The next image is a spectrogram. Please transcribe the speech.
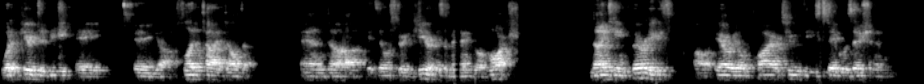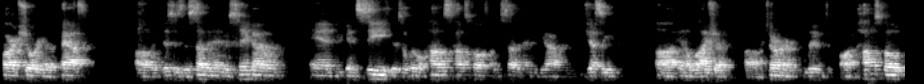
what appeared to be a, a uh, flood tide delta. And, uh, it's illustrated here as a mangrove marsh. Nineteen thirties, uh, aerial prior to the stabilization and hard shoring of the pass. Uh, this is the southern end of Snake Island, and you can see there's a little house, houseboat on the southern end of the island. Jesse, uh, and Elijah, uh, Turner lived on a houseboat,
